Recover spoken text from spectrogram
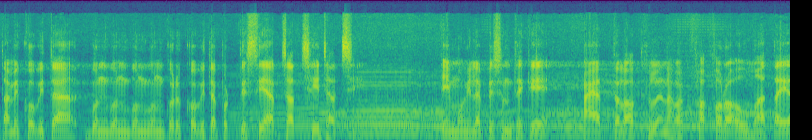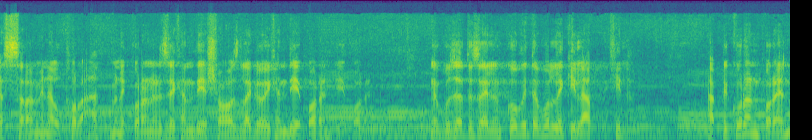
তা আমি কবিতা গুনগুন গুনগুন করে কবিতা পড়তেছি আর যাচ্ছি যাচ্ছি। এই মহিলা পিছন থেকে আয়াত তালাওয়াত করলেন আবার। ফাকরা উমা তাইয়াসসারা মিনাল কোরআন। মানে কোরআনের যেখান দিয়ে সহজ লাগে, ওইখান দিয়ে পড়েন। দিয়ে পড়েন মানে বুঝাতে চাইলেন, কবিতা বললে কি লাভ? কি লাভ? আপনি কোরআন পড়েন,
